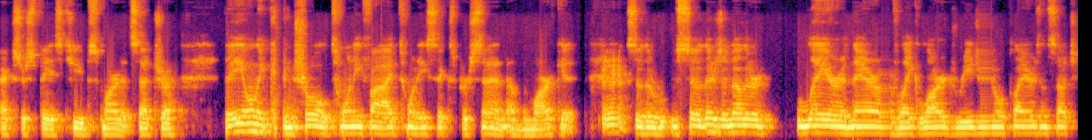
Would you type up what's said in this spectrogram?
extra space cube smart etc they only control 25 26% of the market mm. so the so there's another layer in there of like large regional players and such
